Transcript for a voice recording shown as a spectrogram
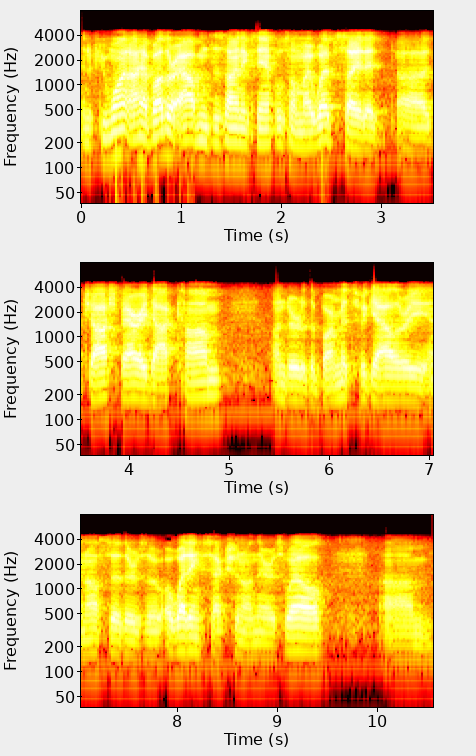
and if you want, I have other album design examples on my website at uh, joshbarry.com under the Bar Mitzvah Gallery, and also there's a, a wedding section on there as well. Um,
